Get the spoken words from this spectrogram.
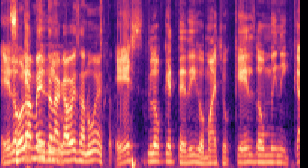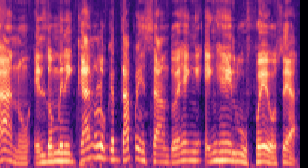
Es Solamente te en la cabeza nuestra. Es lo que te digo, macho, que el dominicano, el dominicano lo que está pensando es en, en el bufeo, o sea,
